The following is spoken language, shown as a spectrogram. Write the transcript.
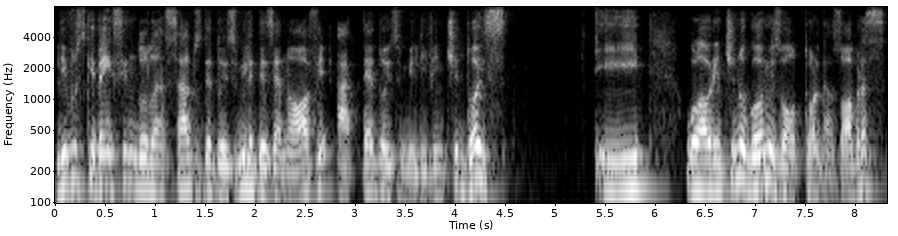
Livros que vêm sendo lançados de 2019 até 2022. E o Laurentino Gomes, o autor das obras,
